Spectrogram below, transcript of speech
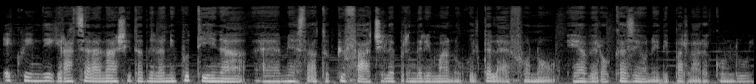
E quindi grazie alla nascita della nipotina eh, mi è stato più facile prendere in mano quel telefono e avere occasione di parlare con lui.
